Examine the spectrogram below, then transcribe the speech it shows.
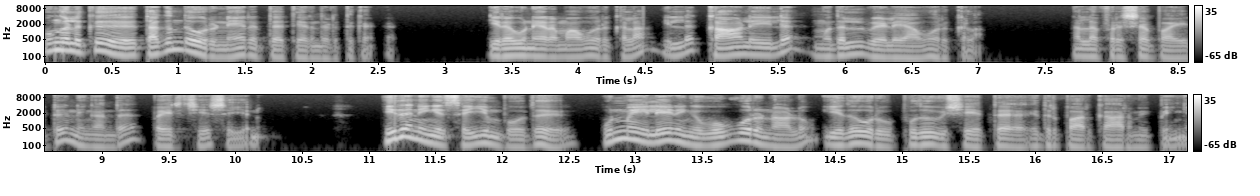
உங்களுக்கு தகுந்த ஒரு நேரத்தை தேர்ந்தெடுத்துக்கங்க. இரவு நேரமாகவும் இருக்கலாம் இல்லை காலையில் முதல் வேலையாகவும் இருக்கலாம். நல்லா ஃப்ரெஷ்ஷப் ஆகிட்டு நீங்கள் அந்த பயிற்சியை செய்யணும். இதை நீங்கள் செய்யும்போது உண்மையிலேயே நீங்கள் ஒவ்வொரு நாளும் ஏதோ ஒரு புது விஷயத்தை எதிர்பார்க்க ஆரம்பிப்பீங்க.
